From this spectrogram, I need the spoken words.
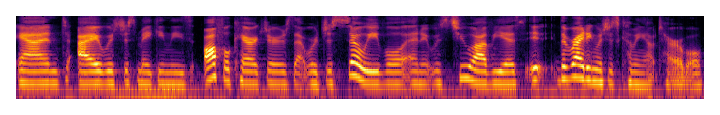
And I was just making these awful characters that were just so evil, and it was too obvious. It, the writing was just coming out terrible.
